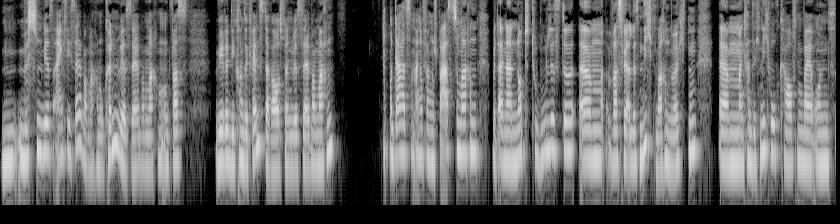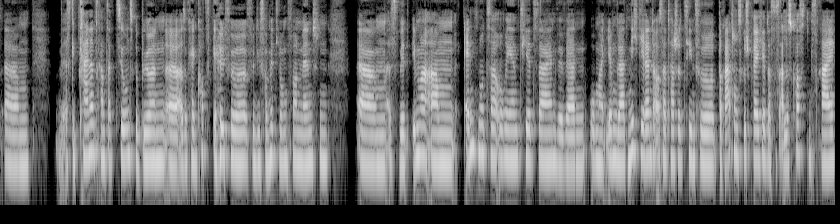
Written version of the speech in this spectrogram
müssen wir es eigentlich selber machen und können wir es selber machen und was wäre die Konsequenz daraus, wenn wir es selber machen. Und da hat es dann angefangen, Spaß zu machen mit einer Not-to-Do-Liste, ähm, was wir alles nicht machen möchten. Ähm, man kann sich nicht hochkaufen bei uns. Ähm, es gibt keine Transaktionsgebühren, äh, also kein Kopfgeld für, für die Vermittlung von Menschen. Ähm, es wird immer am Endnutzer orientiert sein. Wir werden Oma Irmgard nicht die Rente aus der Tasche ziehen für Beratungsgespräche. Das ist alles kostenfrei.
